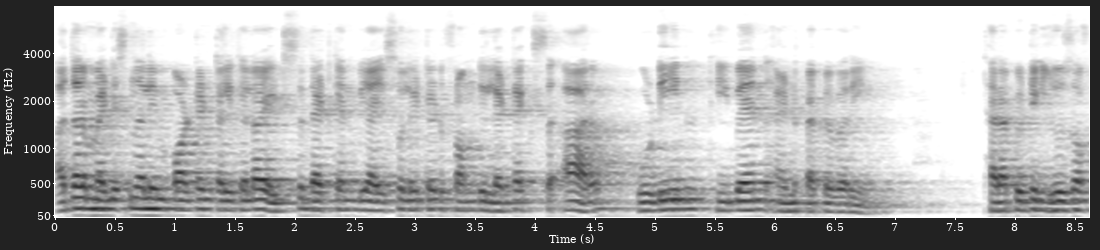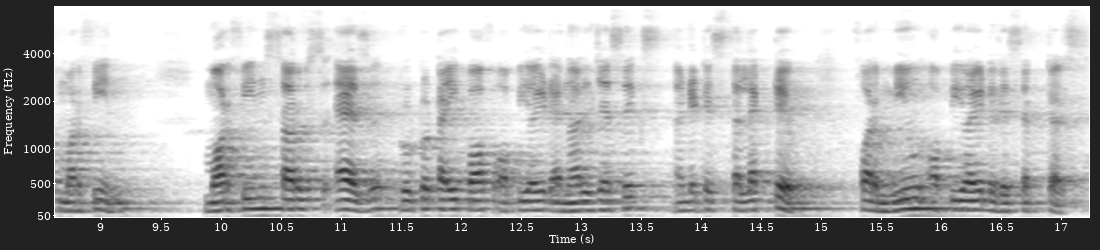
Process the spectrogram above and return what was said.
Other medicinal important alkaloids that can be isolated from the latex are codeine, thebaine and papaverine. Therapeutic use of morphine Morphine serves as a prototype of opioid analgesics and it is selective for mu opioid receptors.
